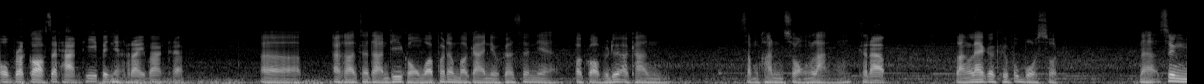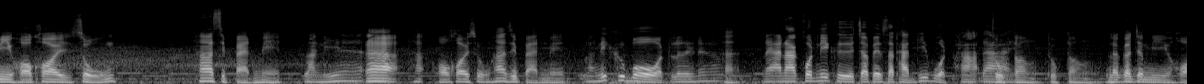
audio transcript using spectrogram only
องค์ประกอบสถานที่เป็นอย่างไรบ้างครับเอ่ออาคารสถานที่ของวัดพระธรรมกายนิวคาสเซิลเนี่ยประกอบไปด้วยอาคารสำคัญสองหลังครับ หลังแรกก็คือพระอุโบสถนะฮะซึ่งมีหอคอยสูง 58 เมตรหลังนี้นะฮะนะฮะหอคอยสูง 58 เมตร หลังนี้คือโบสถ์เลยนะครับ ฮะ ในอนาคตนี่คือจะเป็นสถานที่บวชพระได้ถูกต้องถูกต้องแล้วก็จะมีหอ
